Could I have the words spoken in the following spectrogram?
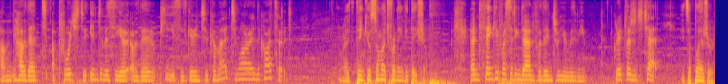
um, how that approach to intimacy of the piece is going to come out tomorrow in the concert. All right. Thank you so much for the invitation. And thank you for sitting down for the interview with me. Great pleasure to chat. It's a pleasure.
